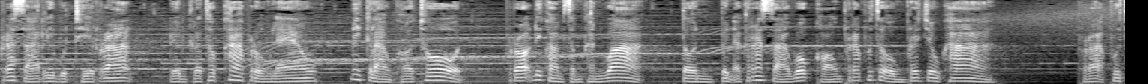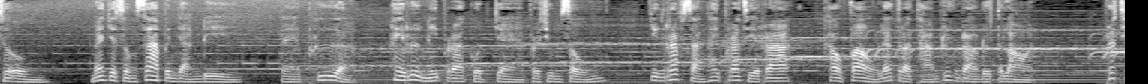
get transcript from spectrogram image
พระสารีบุตรเทระเดินกระทบข้าพระองค์แล้ว ไม่กล่าวขอโทษ เพราะด้วยความสำคัญว่า ตนเป็นอัครสาวกของพระพุทธองค์พระเจ้าข้าพระพุทธองค์แม้จะทรงทราบเป็นอย่างดี แต่เพื่อให้เรื่องนี้ปรากฏแก่ประชุมสงฆ์จึงรับสั่งให้พระเถระ เข้าเฝ้าและตรัสถามเรื่องราวโดยตลอด พระเถ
